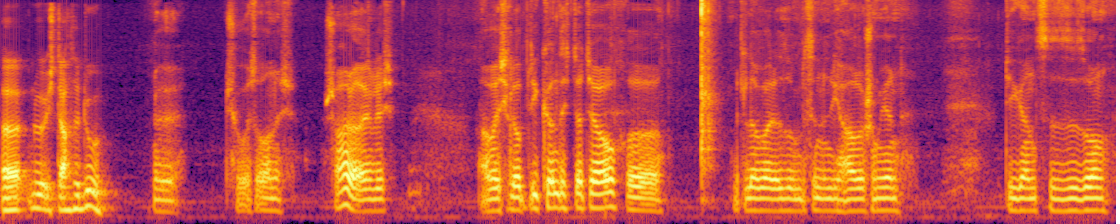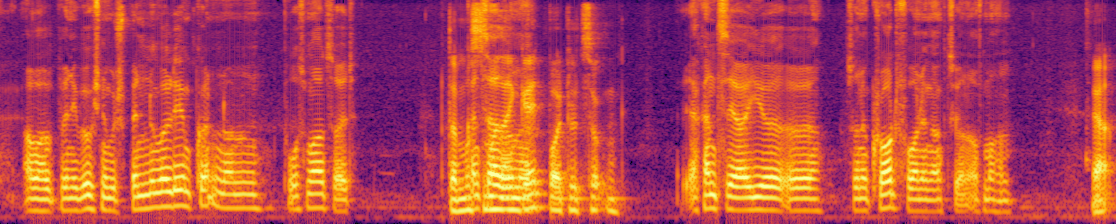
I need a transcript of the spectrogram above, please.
Äh, nö, ich dachte du. Nö, ich weiß auch nicht. Schade eigentlich. Aber ich glaube, die können sich das ja auch äh, mittlerweile so ein bisschen in die Haare schmieren. Die ganze Saison. Aber wenn die wirklich nur mit Spenden überleben können, dann Prost Mahlzeit. Da musst Kannst du mal ja so deinen eine- Geldbeutel zucken. Da kannst du ja hier äh, so eine Crowdfunding-Aktion aufmachen. Ja,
